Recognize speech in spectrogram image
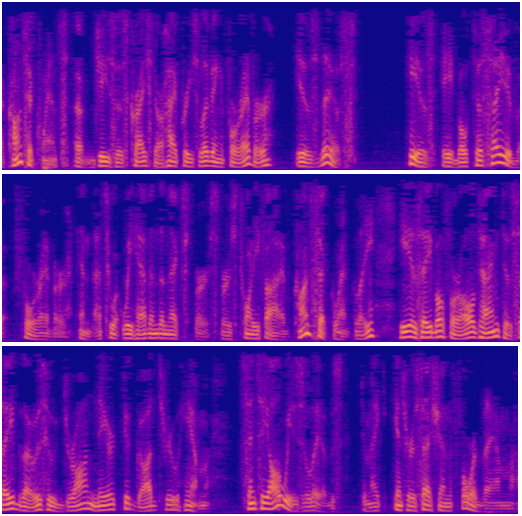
The consequence of Jesus Christ, our high priest, living forever is this. He is able to save forever. And that's what we have in the next verse, verse 25. Consequently, he is able for all time to save those who draw near to God through him, since he always lives to make intercession for them.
